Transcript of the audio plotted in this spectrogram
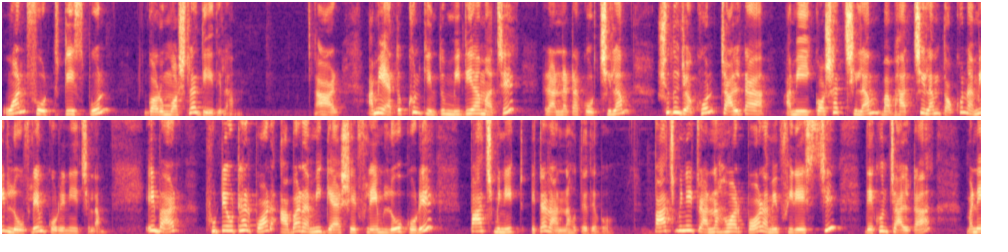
ওয়ান ফোর্থ টিস্পুন গরম মশলা দিয়ে দিলাম। আর আমি এতক্ষণ কিন্তু মিডিয়াম আছে রান্নাটা করছিলাম। শুধু যখন চালটা আমি কষাচ্ছিলাম বা ভাজছিলাম তখন আমি লো ফ্লেম করে নিয়েছিলাম। এবার ফুটে ওঠার পর আবার আমি গ্যাসের ফ্লেম লো করে পাঁচ মিনিট এটা রান্না হতে দেব। পাঁচ মিনিট রান্না হওয়ার পর আমি ফিরে এসেছি। দেখুন চালটা মানে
